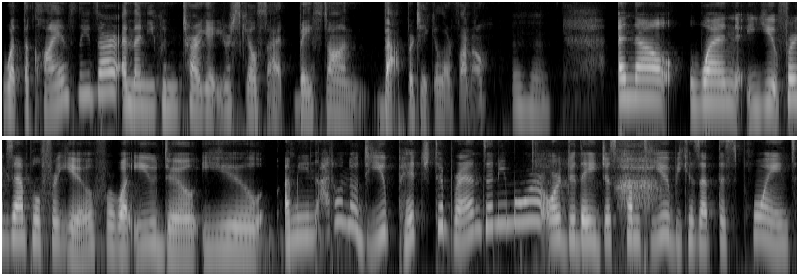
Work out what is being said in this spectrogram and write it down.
what the client's needs are and then you can target your skill set based on that particular funnel mm-hmm. And now, when you, for example, for you, for what you do, you, I mean, I don't know, do you pitch to brands anymore or do they just come to you? Because at this point,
